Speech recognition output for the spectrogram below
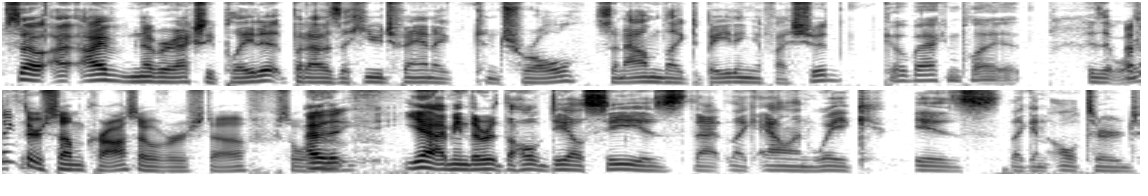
so? I, I've never actually played it, but I was a huge fan of Control. So now I'm like debating if I should go back and play it. Is it worth it? I think it? there's some crossover stuff, sort I, of. yeah, I mean, the the whole DLC is that like Alan Wake is like an altered,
